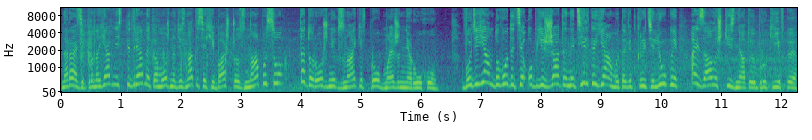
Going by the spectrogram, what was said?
Наразі про наявність підрядника можна дізнатися хіба що з напису та дорожніх знаків про обмеження руху. Водіям доводиться об'їжджати не тільки ями та відкриті люки, а й залишки знятої бруківки.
